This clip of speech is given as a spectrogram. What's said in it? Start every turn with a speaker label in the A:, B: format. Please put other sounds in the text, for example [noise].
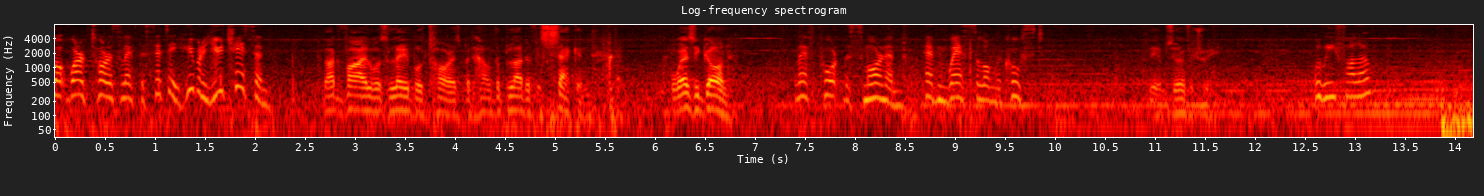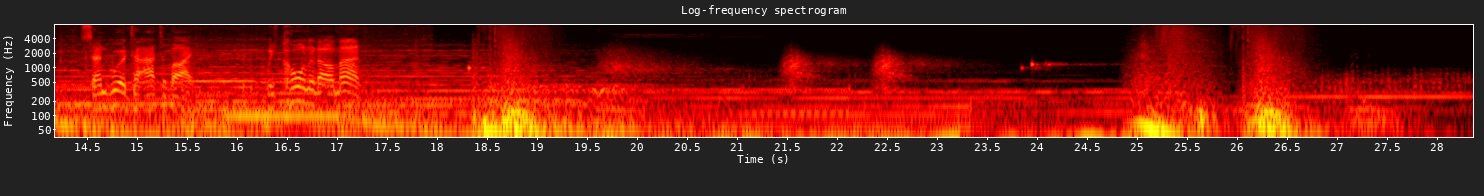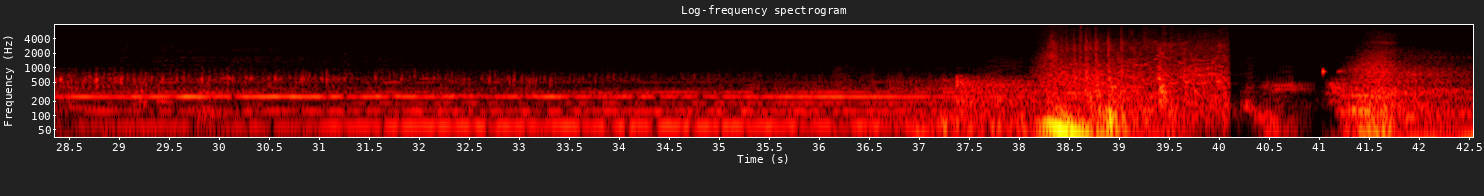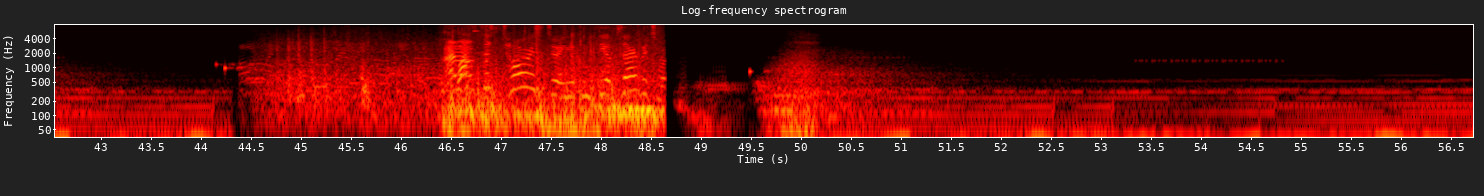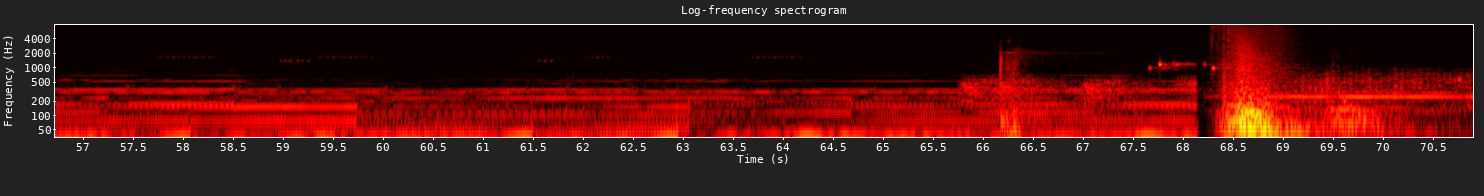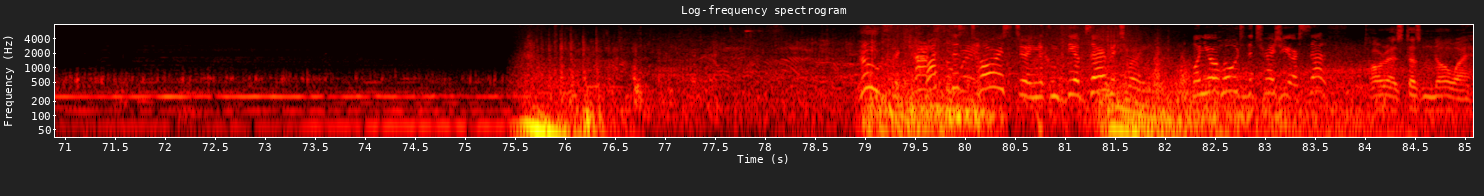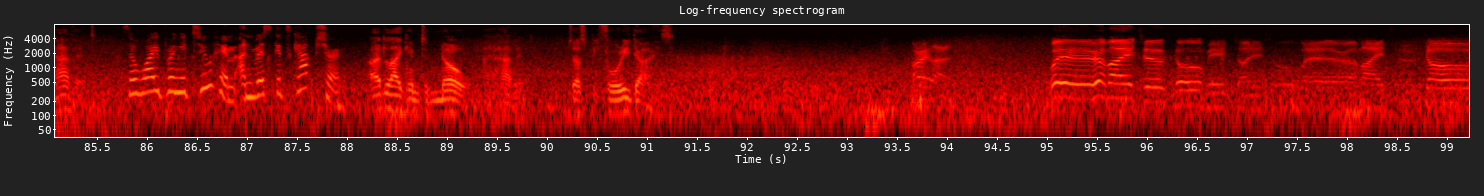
A: got word Torres left the city. Who were you chasing?
B: That vial was labeled Torres, but held the blood of his second? Where's he gone?
A: Left port this morning, heading west along the coast.
B: The observatory.
C: Will we follow?
B: Send word to Atabai. We've cornered our man.
C: Treasure yourself.
B: Torres doesn't know I have it.
C: So why bring it to him and risk its capture?
B: I'd like him to know I have it, just before he dies.
D: All right, lad. Where am I to go, me Johnny? So where am I to go?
